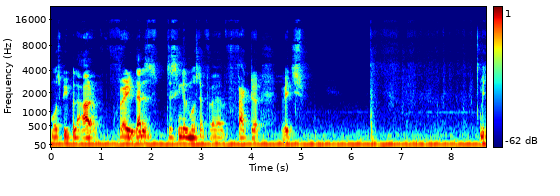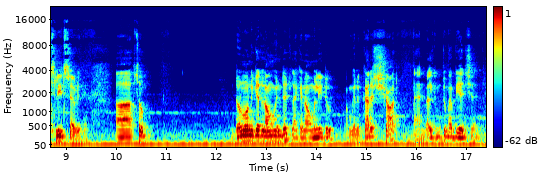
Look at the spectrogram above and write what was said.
most people are very that is the single most uh, factor which which leads to everything. Uh, so don't want to get long-winded like I normally do. I'm gonna cut it short and welcome to my beard journey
